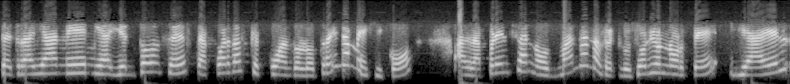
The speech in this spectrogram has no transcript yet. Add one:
te traía anemia y entonces, ¿te acuerdas que cuando lo traen a México, a la prensa nos mandan al reclusorio norte y a él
